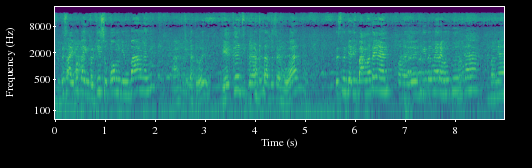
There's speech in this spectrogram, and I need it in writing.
Terus aing mah paling beuki sukong jeung bang anjing. Asli. Cika tuh, dia kan cik satu ribuan. Terus nu jadi bang nanti kan, oh gitu merah hukum. Mangga. Mangga.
